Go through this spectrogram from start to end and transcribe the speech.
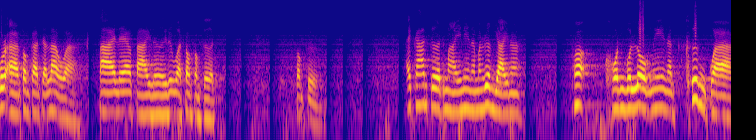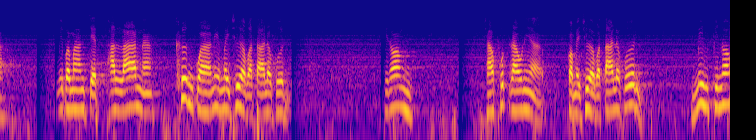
กุรอานต้องการจะเล่าว่า ตายแล้วตายเลยหรือว่าต้องต้องเกิด ต้องเกิด ไอการเกิดใหม่นี่นะมันเรื่องใหญ่นะ เพราะคนบนโลกนี้นะครึ่งกว่า มีประมาณเจ็ดพันล้านนะครึ่งกว่านี่ไม่เชื่อว่าตายแล้วฟื้น พี่น้อง ชาวพุทธเราเนี่ย ก็ไม่เชื่อว่าตายแล้วฟื้นมีพี่น้อง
